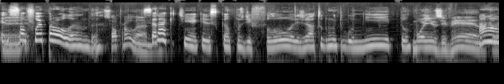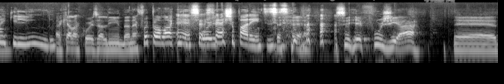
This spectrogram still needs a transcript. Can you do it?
Ele eh, só foi pra Holanda. só para Holanda. Será que tinha aqueles campos de flores, já tudo muito bonito? Moinhos de vento. Ai, que lindo. Aquela coisa linda, né? Foi para lá que É, ele foi fecha o parênteses. é, se refugiar é,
